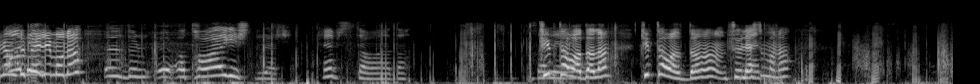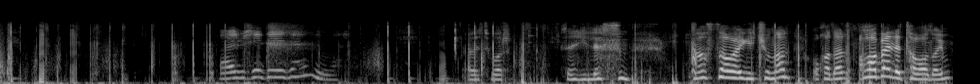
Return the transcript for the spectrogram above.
Ben öldürmeliyim onu. Öldür. E, tavaya geçtiler. Hepsi tavada. Kim Salih. tavada lan? Kim tavada lan? Söylesin bana. Hayır bir şey diyeceğim mi var? Evet var. Sen hilesin. Nasıl tavaya geçiyorsun lan? O kadar. Aha ben de tavadayım.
